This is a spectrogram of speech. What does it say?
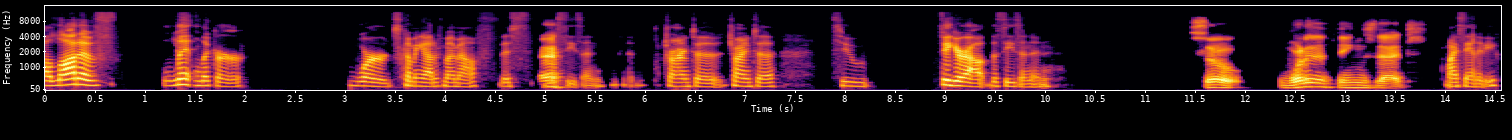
a lot of lint licker words coming out of my mouth this Eh, this season, trying to trying to to figure out the season and so one of the things that my sanity.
